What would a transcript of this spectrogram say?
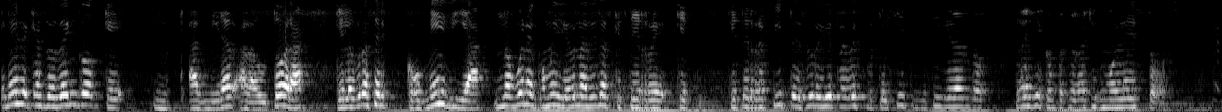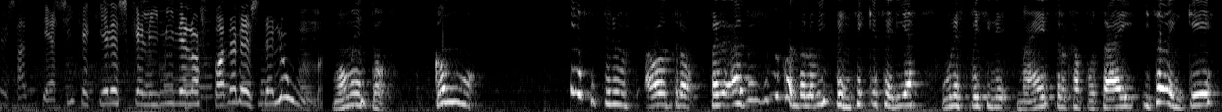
En ese caso vengo que admirar a la autora que logró hacer comedia, una buena comedia, una de esas que te, que, que, te repites una y otra vez porque el chiste te sigue dando gracia con personajes molestos. Interesante, así que quieres que elimine los poderes de Loom. Momento, ¿cómo? Ese tenemos a otro. Pero al principio cuando lo vi pensé que sería una especie de maestro Japosai. ¿Y saben qué?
